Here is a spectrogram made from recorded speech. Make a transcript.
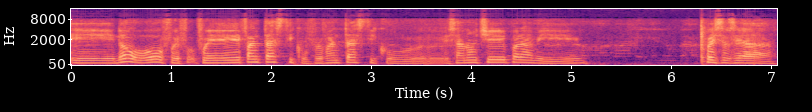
eh, no, fue, fue fantástico, fue fantástico. Esa noche para mí, pues o sea,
